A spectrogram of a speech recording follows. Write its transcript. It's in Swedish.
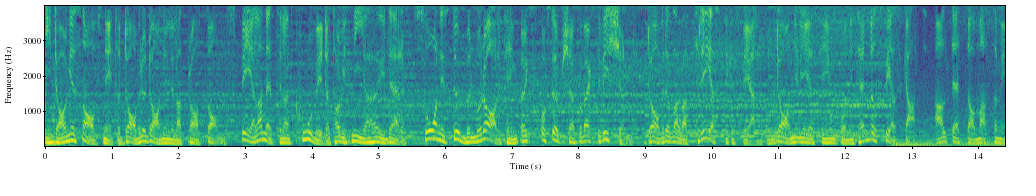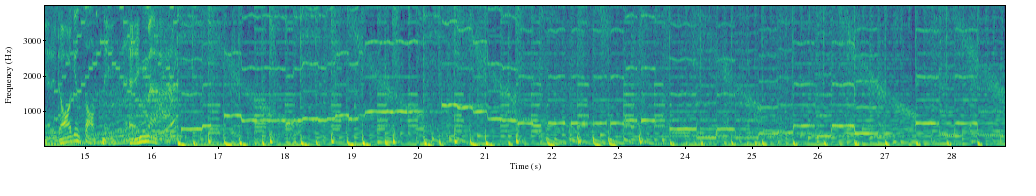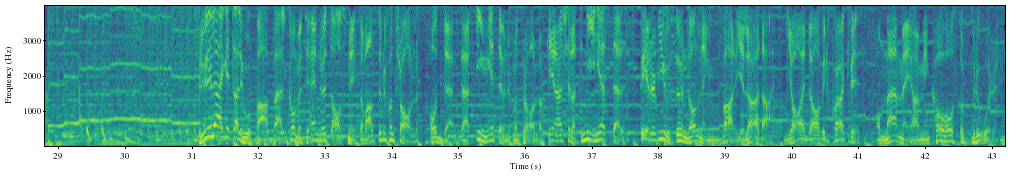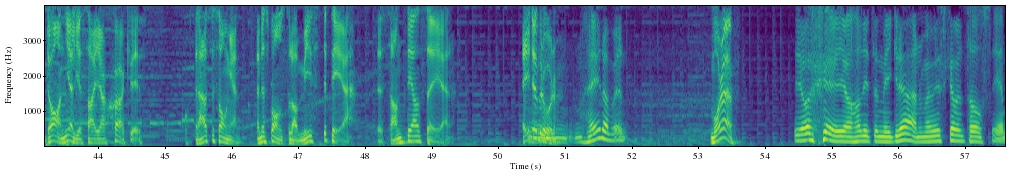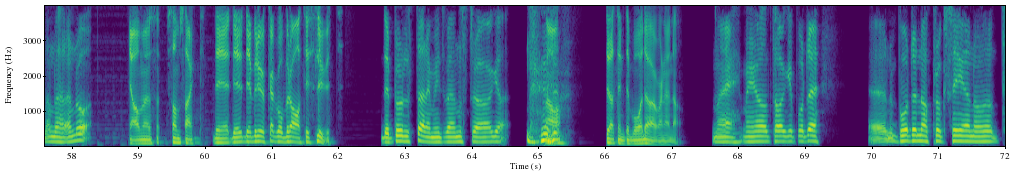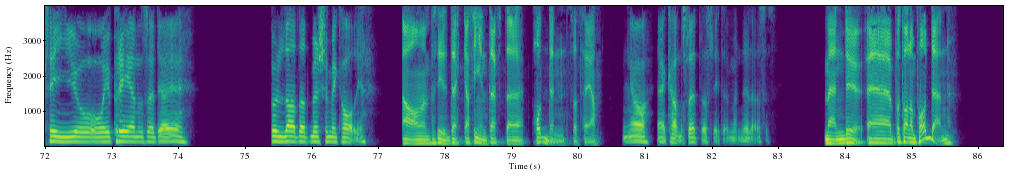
I dagens avsnitt har David och Daniel velat prata om spelandet sedan att covid har tagit nya höjder, Sonys dubbelmoral kring Xbox uppköp av Activision, David har varvat tre stycken spel och Daniel ger sig in på Nintendos spelskatt. Allt detta och massa mer i dagens avsnitt. Häng med! Hur är läget allihopa? Välkommen till ännu ett avsnitt av Allt under kontroll. Podden där inget är under kontroll och era källa till nyheter, spelreviews och underhållning varje lördag. Jag är David Sjöqvist och med mig har jag min co-host och bror Daniel Jesaja Sjöqvist. Och den här säsongen den är sponsrad av Mr P. Det är sant det han säger. Hej du bror! Mm, hej David. Mår du? Jag, jag har lite migrän, men vi ska väl ta oss igenom det här ändå. Ja, men som, sagt, det, det, det brukar gå bra till slut. Det bultar i mitt vänstra öga. Ja, tur att inte båda ögonen då. Nej, men jag har tagit både, eh, både Naproxen och Trio och Ipren så att jag är fulladdad med kemikalier. Ja, men precis. Däcka fint efter podden, så att säga. Ja, jag kan svettas lite, men det löser sig. Men du, eh, på tal om podden.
